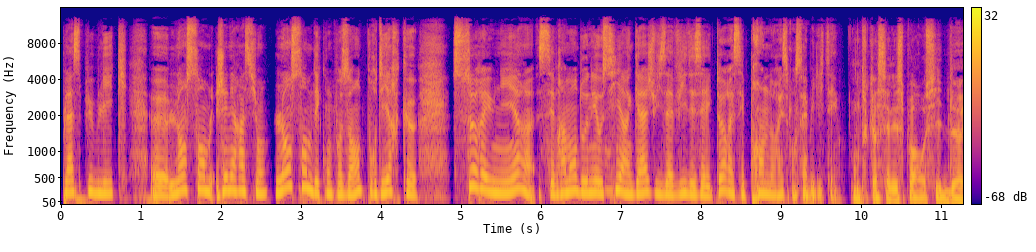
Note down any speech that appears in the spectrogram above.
Place Publique, euh, l'ensemble, Génération, l'ensemble des composantes pour dire que se réunir, c'est vraiment donner aussi un gage vis-à-vis des électeurs et c'est prendre nos responsabilités. En tout cas, c'est l'espoir aussi de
